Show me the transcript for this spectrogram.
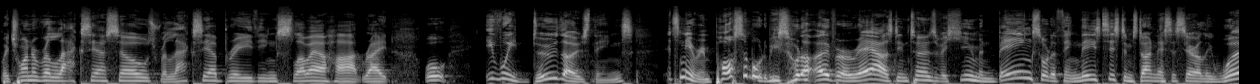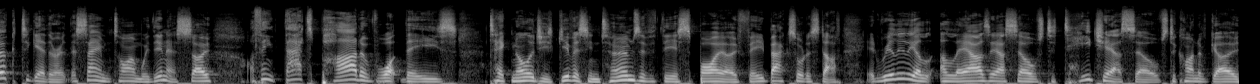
we're trying to relax ourselves, relax our breathing, slow our heart rate. Well, if we do those things, it's near impossible to be sort of over aroused in terms of a human being sort of thing. These systems don't necessarily work together at the same time within us. So I think that's part of what these technologies give us in terms of this biofeedback sort of stuff. It really allows ourselves to teach ourselves to kind of go,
